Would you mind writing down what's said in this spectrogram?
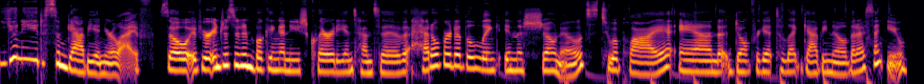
you need some Gabby in your life. So if you're interested in booking a niche clarity intensive, head over to the link in the show notes to apply and don't forget to let Gabby know that I sent you.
